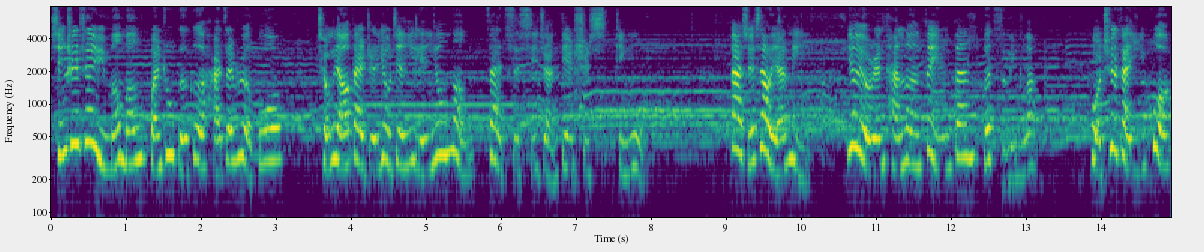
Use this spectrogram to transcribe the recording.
情深深雨蒙蒙》《还珠格格》还在热播，琼瑶带着又见一帘幽梦再次席卷电视屏幕。大学校园里，又有人谈论费云帆和紫菱了。我却在疑惑，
